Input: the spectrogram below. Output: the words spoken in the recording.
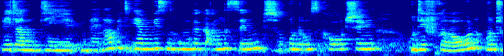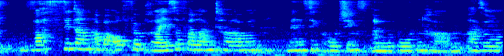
wie dann die Männer mit ihrem Wissen umgegangen sind rund ums Coaching und die Frauen und was sie dann aber auch für Preise verlangt haben, wenn sie Coachings angeboten haben. Also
